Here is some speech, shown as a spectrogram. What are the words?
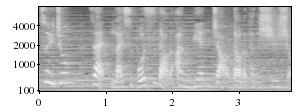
最终在莱斯博斯岛的岸边找到了他的尸首。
